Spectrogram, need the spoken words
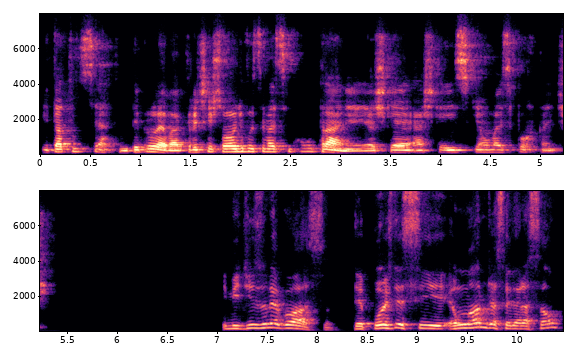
e tá tudo certo, não tem problema. A grande questão é onde você vai se encontrar, né? acho que é, acho que é isso que é o mais importante. E me diz o um negócio, depois desse. É um ano de aceleração?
